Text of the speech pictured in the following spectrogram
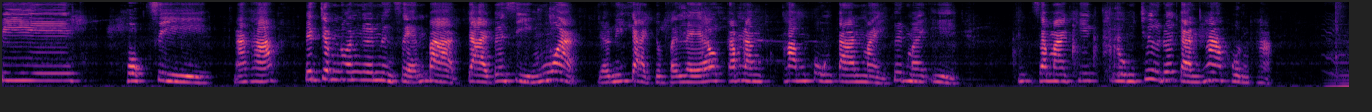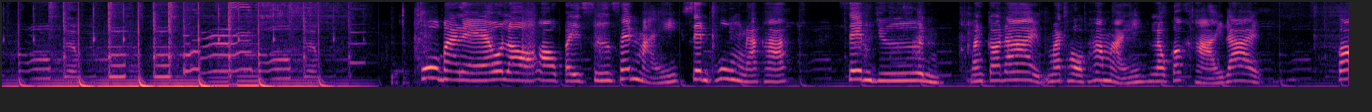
ปี 64 นะคะ เป็นจำนวนเงิน 1 0 0 0 0แสนบาทจ่ายไปสี่งวด เดี๋ยวนี้จ่ายจบไปแล้วกำลังทำโครงการใหม่ขึ้นมาอีก สมาชิกลงชื่อด้วยกัน 5 คนค่ะ มาแล้วเราเอาไปซื้อเส้นไหม เส้นพุ่งนะคะ เส้นยืน มันก็ได้มาทอผ้าไหมเราก็ขายได้ ก็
